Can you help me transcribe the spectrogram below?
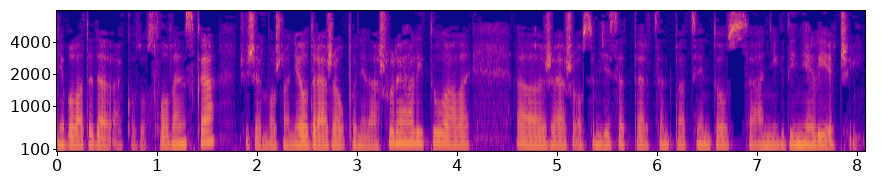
nebola teda ako zo Slovenska, čiže možno neodráža úplne našu realitu, ale že až 80% pacientov sa nikdy nelieči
